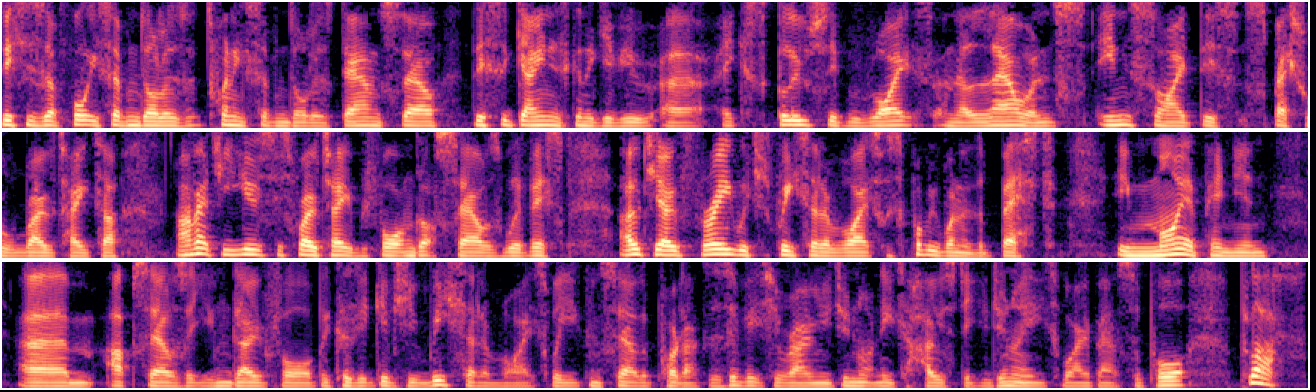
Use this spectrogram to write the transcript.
This is at $47 at $27 down sale. This again is going to give you uh, exclusive rights and allowance inside this special rotator. I've actually used this rotator before and got sales with this. OTO 3, which is reseller rights, was probably one of the best, in my opinion, um, upsells that you can go for because it gives you reseller rights where you can sell the product as if it's your own. You do not need to host it, you do not need to worry about support. Plus,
